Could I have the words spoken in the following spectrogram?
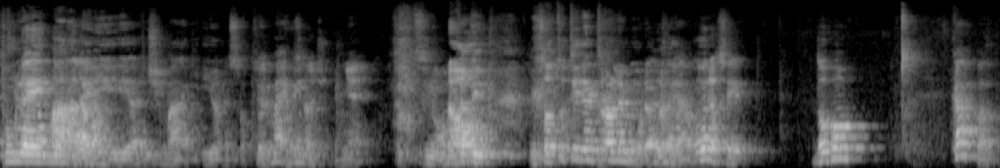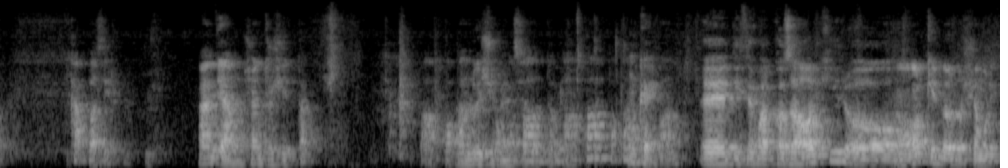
pulendo di davanti. gli arcimaghi? Io ne so Cioè, ormai qui non c'è più niente. No, No, infatti- sono tutti dentro alle mura. Esatto. Ora sì. Dopo? K. K sì. Andiamo, centro città. A lui ci pensa tanto. Ok. Eh, dite qualcosa a Olkir o... No, che lo lasciamo lì.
